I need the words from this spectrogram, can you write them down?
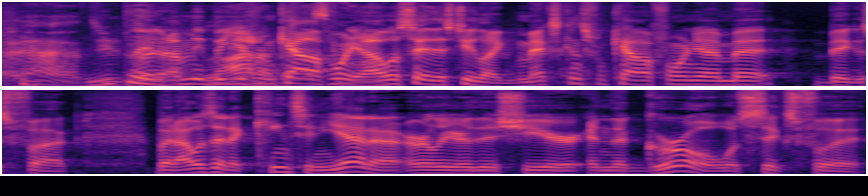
Yeah, dude, But, I mean, but you're from of California. I will say this too: like Mexicans from California, I met big as fuck. But I was at a quinceanera earlier this year, and the girl was six foot.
